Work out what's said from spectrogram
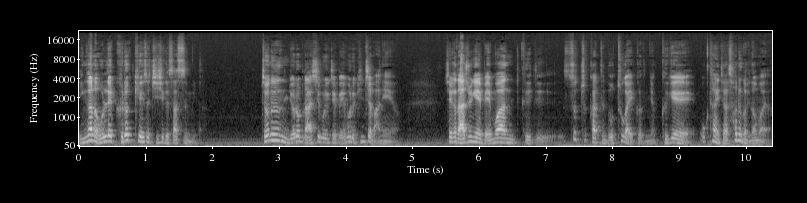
인간은 원래 그렇게 해서 지식을 쌓습니다. 저는 여러분 아시고 이제 메모를 진짜 많이 해요. 제가 나중에 메모한 그, 그 수축 같은 노트가 있거든요. 그게 옥탄이 제가 서른 거에 넘어요.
